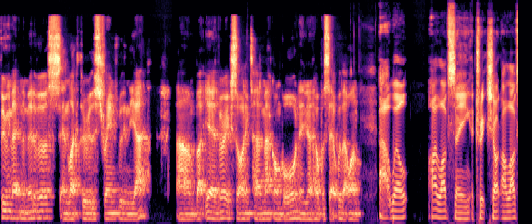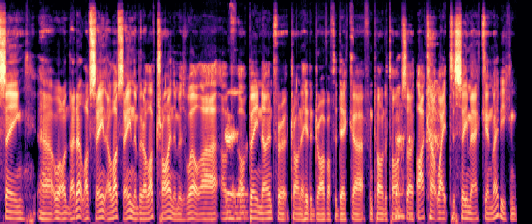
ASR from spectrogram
viewing that in the metaverse and like through the streams within the app. Um, but yeah, very exciting to have Mac on board and you know help us out with that one. Uh, well, I love seeing a trick shot. I love seeing. Uh, well, I don't love seeing. I love seeing them, but I love trying them as well. Uh, I've, yeah, yeah. I've, been known for trying to hit a drive off the deck uh, from time to time. So I can't wait to see Mac, and maybe he can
